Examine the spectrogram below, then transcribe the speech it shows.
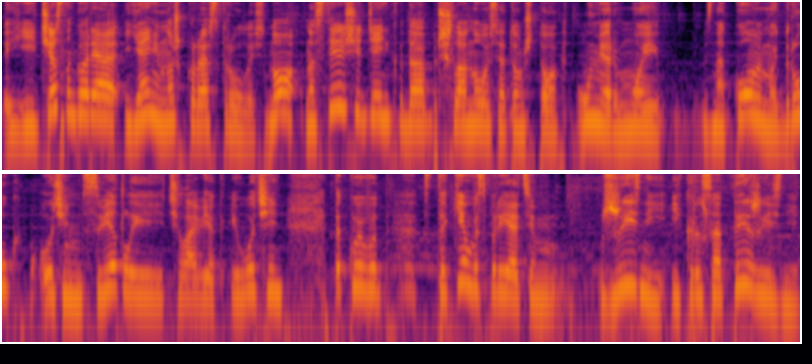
И, честно говоря, я немножко расстроилась. Но на следующий день, когда пришла новость о том, что умер мой знакомый, мой друг, очень светлый человек и очень такой вот с таким восприятием жизни и красоты жизни.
